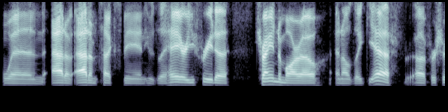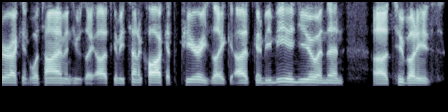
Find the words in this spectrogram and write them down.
when Adam Adam texted me and he was like, "Hey, are you free to train tomorrow?" And I was like, "Yeah, uh, for sure. I can. What time?" And he was like, "Oh, it's gonna be 10 o'clock at the pier." He's like, uh, "It's gonna be me and you, and then uh, two buddies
